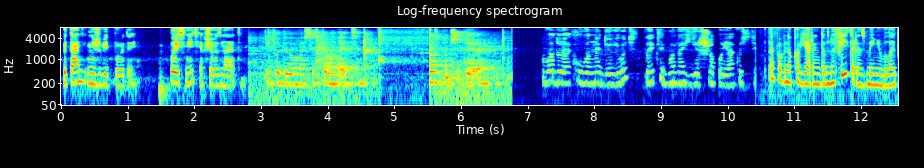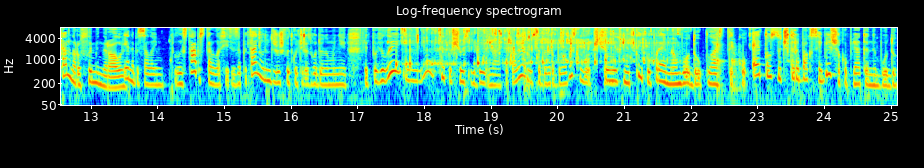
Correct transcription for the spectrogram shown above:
питань, ніж відповідей. Поясніть, якщо ви знаєте. І подивимося в туалеті. Ось тут чотири. Воду, яку вони дають, пити, вона гірша по якості. Напевно, кав'ярня давно фільтр не змінювала, і там наросли мінерали. Я написала їм листа, поставила всі ці запитання. Вони дуже швидко через годину мені відповіли. І ну, типу, щось іди нафіг. Але я для себе зробила висновок, що їхню типу преміум воду у пластику етос за 4 бакси я більше купляти не буду.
